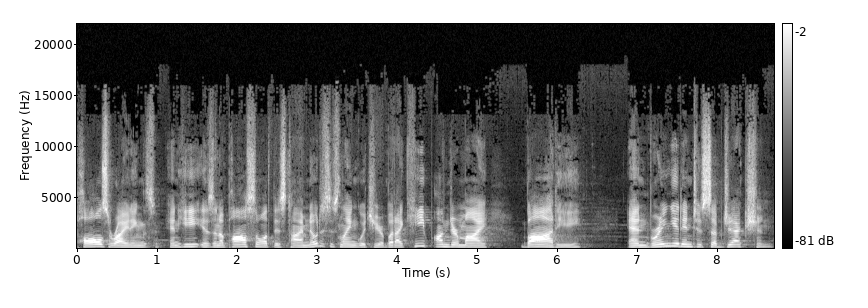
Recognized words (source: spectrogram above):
Paul's writings, and he is an apostle at this time. Notice his language here. But I keep under my body and bring it into subjection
